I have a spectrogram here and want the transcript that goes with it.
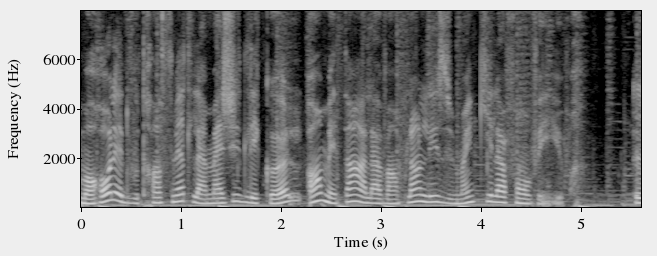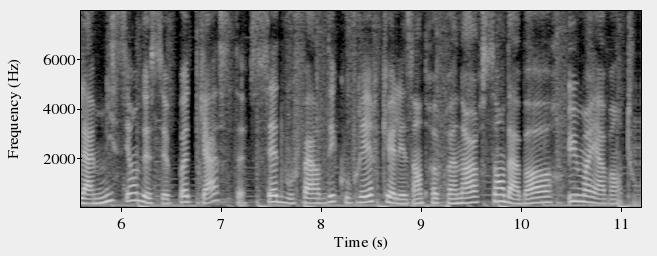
Mon rôle est de vous transmettre la magie de l'école en mettant à l'avant-plan les humains qui la font vivre. La mission de ce podcast, c'est de vous faire découvrir que les entrepreneurs sont d'abord humains avant tout.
